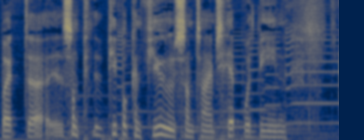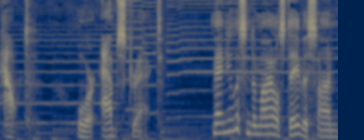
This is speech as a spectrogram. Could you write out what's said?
but uh, some p- people confuse sometimes hip with being out or abstract. Man, you listen to Miles Davis on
